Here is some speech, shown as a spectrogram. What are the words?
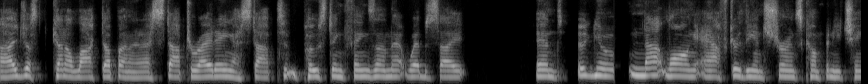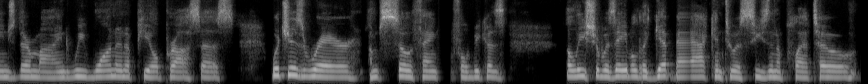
I just kind of locked up on it. I stopped writing, I stopped posting things on that website. And, uh, you know, not long after the insurance company changed their mind, we won an appeal process, which is rare. I'm so thankful because Alicia was able to get back into a season of plateau.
